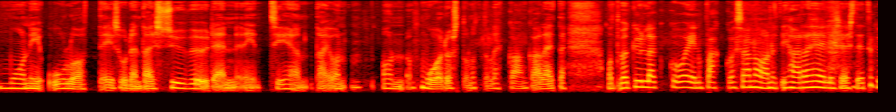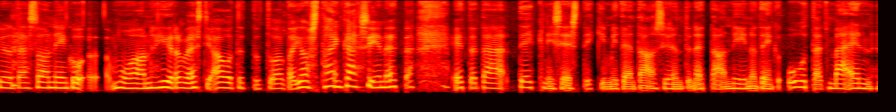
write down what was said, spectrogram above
moniulotteisuuden tai syvyyden niin siihen, tai on, on muodostunut tuolle kankaalle. Että, mutta mä kyllä koin, pakko sanoa nyt ihan rehellisesti, että kyllä tässä on niin kuin, mua on hirveästi autettu tuolta jostain käsin, että, että tämä teknisestikin, miten tämä on syntynyt, tämä on niin jotenkin uutta, että mä en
